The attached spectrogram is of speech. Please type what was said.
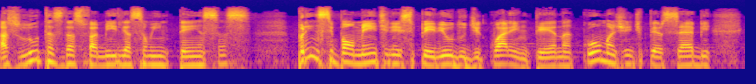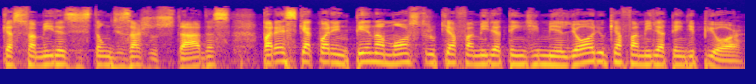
As lutas das famílias são intensas, principalmente nesse período de quarentena, como a gente percebe que as famílias estão desajustadas. Parece que a quarentena mostra o que a família tem de melhor e o que a família tem de pior.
